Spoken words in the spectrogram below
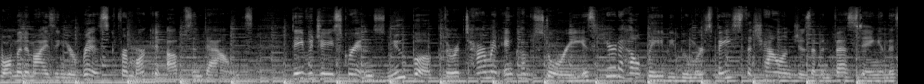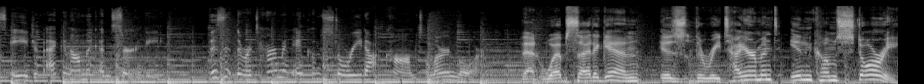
while minimizing your risk from market ups and downs. David J. Scranton's new book, The Retirement Income Story, is here to help baby boomers face the challenges of investing in this age of economic uncertainty. Visit theretirementincomestory.com to learn more. That website again is the Retirement Income Story,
